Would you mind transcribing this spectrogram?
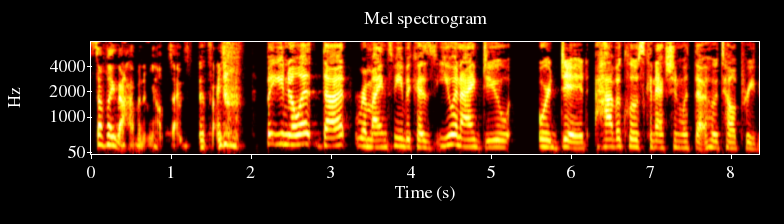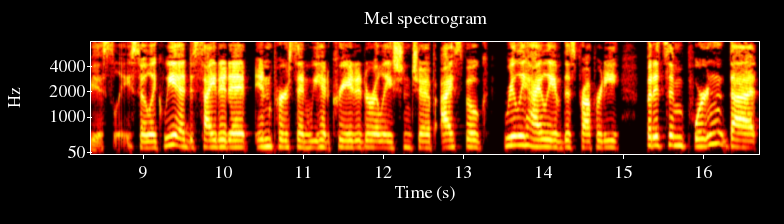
stuff like that happen to me all the time. It's fine. But you know what? That reminds me because you and I do or did have a close connection with that hotel previously. So like we had decided it in person. We had created a relationship. I spoke really highly of this property, but it's important that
